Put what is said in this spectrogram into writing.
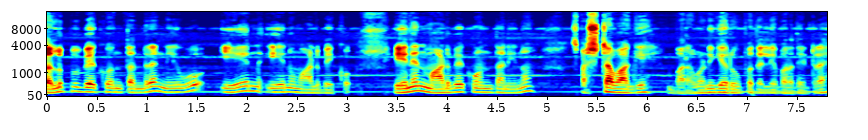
ತಲುಪಬೇಕು ಅಂತಂದರೆ ನೀವು ಏನು ಏನು ಮಾಡಬೇಕು? ಏನೇನು ಮಾಡಬೇಕು ಅಂತ ನೀನು ಸ್ಪಷ್ಟವಾಗಿ ಬರವಣಿಗೆ ರೂಪದಲ್ಲಿ ಬರೆದಿಟ್ಟರೆ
